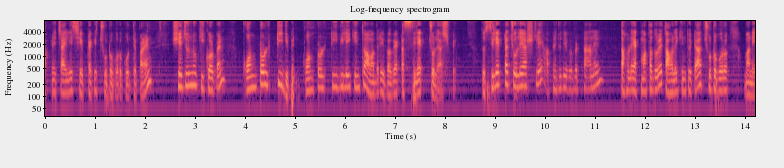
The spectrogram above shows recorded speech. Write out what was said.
আপনি চাইলে শেপটাকে ছোট বড় করতে পারেন। সেজন্য কি করবেন? কন্ট্রোল টি দিবেন। কন্ট্রোল টি দিলেই কিন্তু আমাদের এভাবে একটা সিলেক্ট চলে আসবে। তো সিলেক্টটা চলে আসলে আপনি যদি এভাবে টানেন, তাহলে এক মাথা ধরে, তাহলে কিন্তু এটা ছোট বড় মানে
